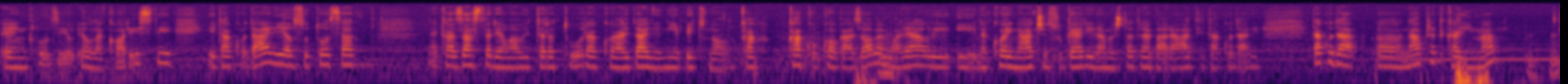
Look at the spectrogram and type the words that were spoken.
e-inkluziju ili ne koristi i tako dalje? Jel su to sad neka zastarjela literatura koja i dalje nije bitno kako, kako koga zovemo, mm. jeli, i na koji način sugeriramo i šta treba raditi tako dalje. Tako da uh, napretka ima, mm -hmm.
